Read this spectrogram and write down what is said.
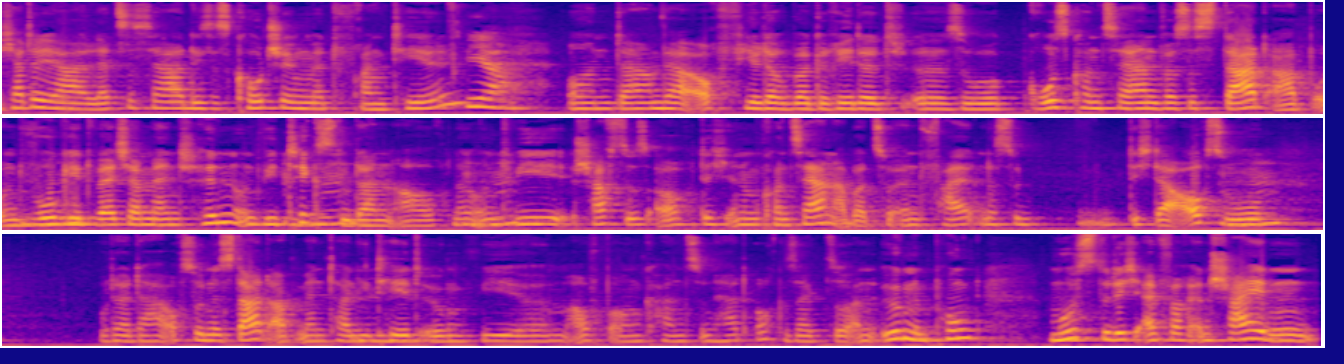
Ich hatte ja letztes Jahr dieses Coaching mit Frank Thelen. Ja. Und da haben wir auch viel darüber geredet, äh, so Großkonzern versus Start-up und Mhm. wo geht welcher Mensch hin und wie tickst du dann auch. Ne? Und wie schaffst du es auch, dich in einem Konzern aber zu entfalten, dass du dich da auch so Mhm. oder da auch so eine Start-up-Mentalität Mhm. irgendwie ähm, aufbauen kannst. Und er hat auch gesagt, so an irgendeinem Punkt musst du dich einfach entscheiden,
